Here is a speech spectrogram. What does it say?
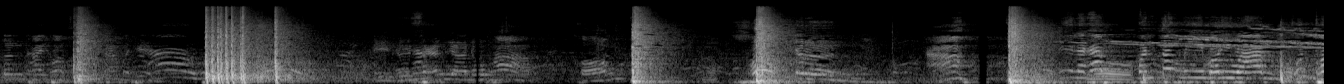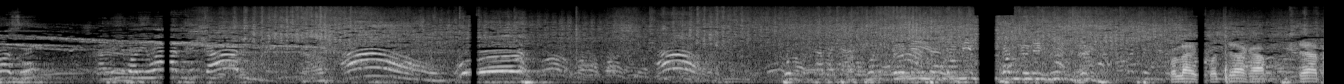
เมืองไทยทอดสดต่างประเทศนี่คือแสนยานุภาพของโชคเจริญอะนี่แหละครับ มันต้องมีบริวาร คุณพ่อสุขีบริวารคือกันอ้าวอ้าวคุณอาจารย์คุณเดียวนี้ต้องมีคนอยู่ในเงื่อนเลยกดไลค์กดแชร์ครับ แชร์ไป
